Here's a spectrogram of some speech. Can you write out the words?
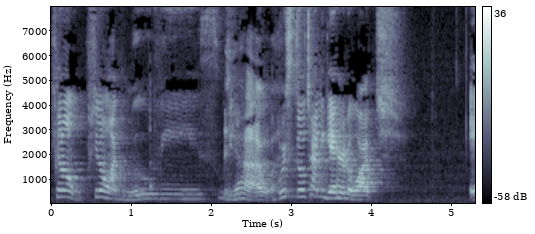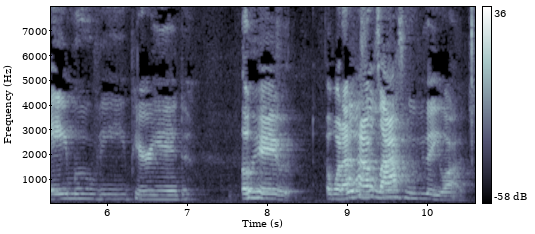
She don't she don't watch movies. We- Yeah, We're still trying to get her to watch a movie. Period. Okay. What I was have the last movie that you watched?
